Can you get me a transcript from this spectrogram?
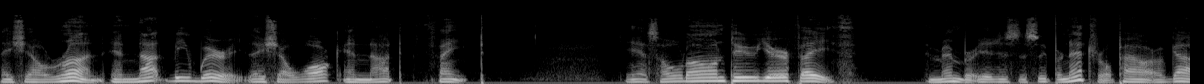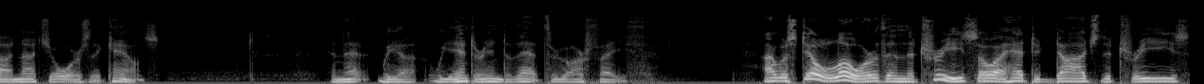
They shall run and not be weary. They shall walk and not faint. Yes, hold on to your faith. Remember, it is the supernatural power of God, not yours, that counts. And that we uh, we enter into that through our faith. I was still lower than the trees, so I had to dodge the trees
